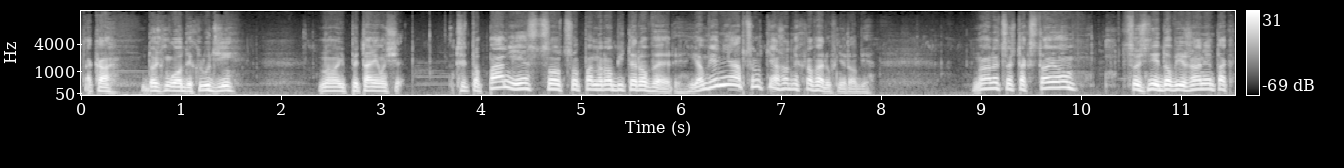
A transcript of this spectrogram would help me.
Taka dość młodych ludzi. No i pytają się, czy to pan jest, co, co pan robi te rowery? Ja mówię, nie, absolutnie ja żadnych rowerów nie robię. No ale coś tak stoją, coś z niedowierzaniem, tak.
